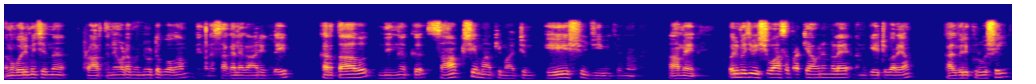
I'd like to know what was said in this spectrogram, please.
നമുക്ക് ഒരുമിച്ച് ഇന്ന് പ്രാർത്ഥനയോടെ മുന്നോട്ട് പോകാം. നിങ്ങളുടെ സകല കാര്യങ്ങളെയും കർത്താവ് നിങ്ങൾക്ക് സാക്ഷ്യമാക്കി മാറ്റും. യേശു ജീവിക്കുന്നു. ആമേൻ. ഒരുമിച്ച് വിശ്വാസ പ്രഖ്യാപനങ്ങളെ നമുക്ക് ഏറ്റുപറയാം. കൽവരി ക്രൂശിൽ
